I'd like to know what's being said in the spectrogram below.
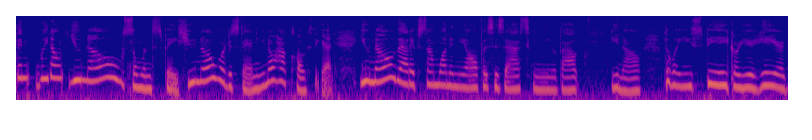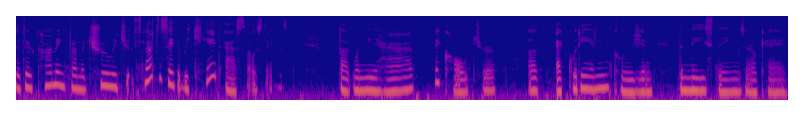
then we don't you know someone's space. You know where to stand. You know how close to get you know that if someone in the office is asking you about you know the way you speak or you're here that they're coming from a truly true it's not to say that we can't ask those things but when you have a culture of equity and inclusion then these things are okay.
